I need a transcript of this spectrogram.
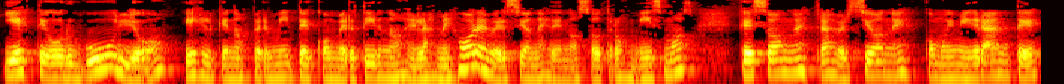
Y este orgullo es el que nos permite convertirnos en las mejores versiones de nosotros mismos, que son nuestras versiones como inmigrantes,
